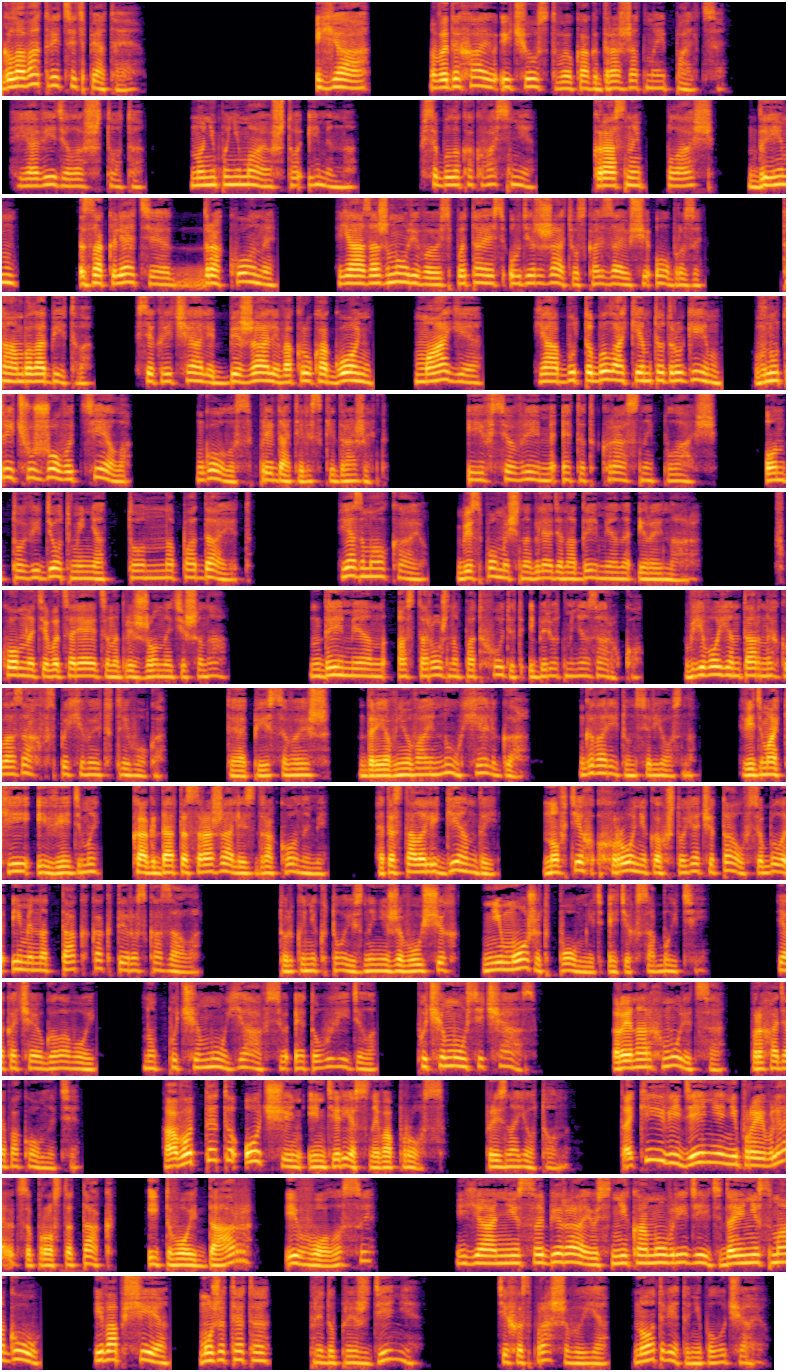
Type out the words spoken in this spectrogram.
Глава тридцать пятая. Я выдыхаю и чувствую, как дрожат мои пальцы. Я видела что-то, но не понимаю, что именно. Все было как во сне. Красный плащ, дым, заклятие, драконы. Я зажмуриваюсь, пытаясь удержать ускользающие образы. Там была битва. Все кричали, бежали, вокруг огонь, магия. Я будто была кем-то другим, внутри чужого тела. Голос предательски дрожит. И все время этот красный плащ. Он то ведет меня, то нападает. Я замолкаю, беспомощно глядя на Дэмиана и Рейнара. В комнате воцаряется напряженная тишина. Дэмиан осторожно подходит и берет меня за руку. В его янтарных глазах вспыхивает тревога. «Ты описываешь древнюю войну, Хельга», — говорит он серьезно. «Ведьмаки и ведьмы когда-то сражались с драконами. Это стало легендой, но в тех хрониках, что я читал, все было именно так, как ты рассказала. Только никто из ныне живущих не может помнить этих событий. Я качаю головой. Но почему я все это увидела? Почему сейчас? Рейнар хмурится, проходя по комнате. А вот это очень интересный вопрос, признает он. Такие видения не проявляются просто так, и твой дар, и волосы. Я не собираюсь никому вредить, да и не смогу. И вообще, может, это предупреждение? Тихо спрашиваю я, но ответа не получаю.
